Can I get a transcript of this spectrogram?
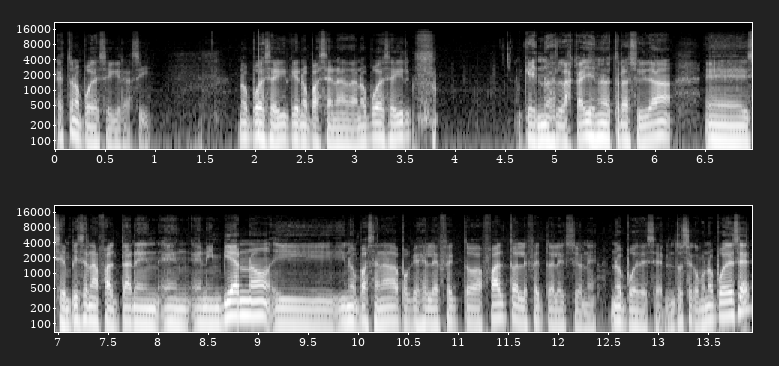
esto no puede seguir así. No puede seguir que no pase nada, no puede seguir que las calles de nuestra ciudad eh, se empiecen a faltar en, en, invierno y, y, no pase nada porque es el efecto asfalto, el efecto elecciones. No puede ser. Entonces, como no puede ser,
